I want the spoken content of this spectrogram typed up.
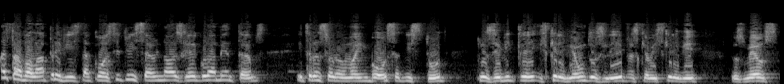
mas estava lá previsto na Constituição e nós regulamentamos e transformou em bolsa de estudo. Inclusive, escrevi um dos livros que eu escrevi, dos meus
